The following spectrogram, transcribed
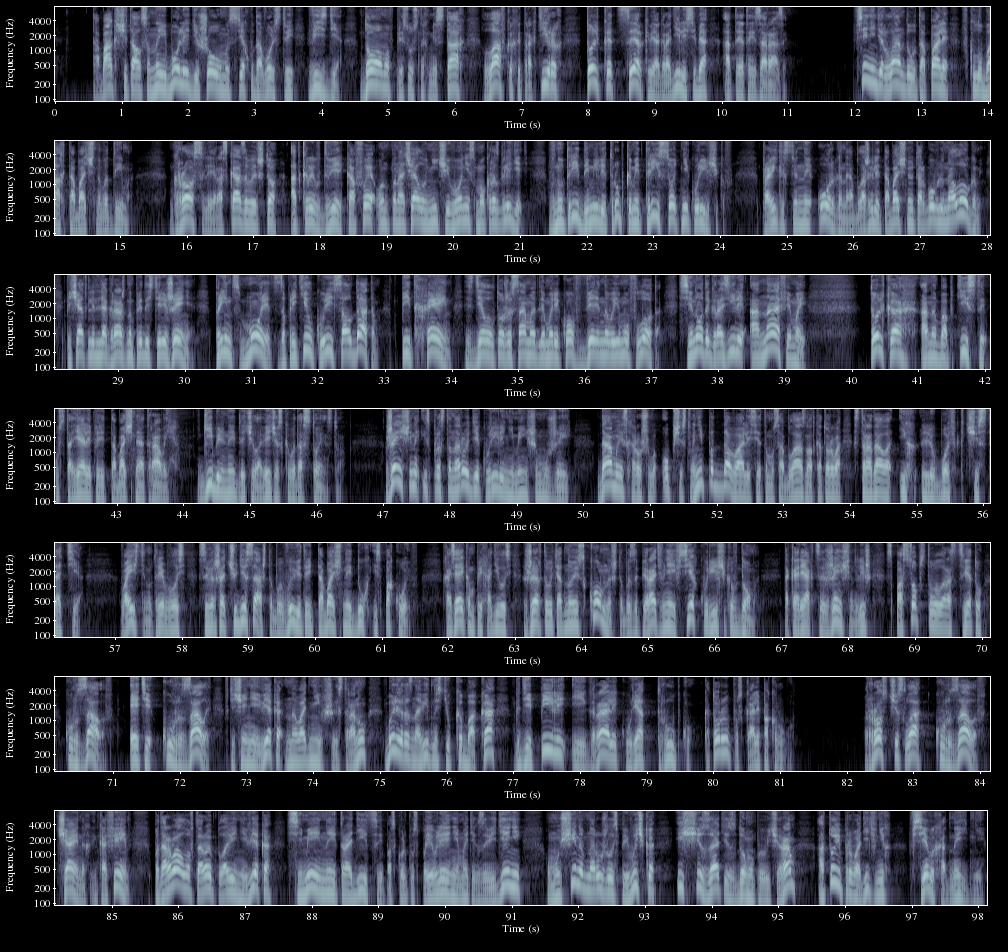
Табак считался наиболее дешевым из всех удовольствий везде – дома, в присутственных местах, лавках и трактирах. Только церкви оградили себя от этой заразы. Все Нидерланды утопали в клубах табачного дыма. Гросли рассказывает, что, открыв дверь кафе, он поначалу ничего не смог разглядеть. Внутри дымили трубками три сотни курильщиков. Правительственные органы обложили табачную торговлю налогами, печатали для граждан предостережения. Принц Морец запретил курить солдатам. Пит Хейн сделал то же самое для моряков веренного ему флота. Синоды грозили анафемой. Только анабаптисты устояли перед табачной отравой гибельной для человеческого достоинства. Женщины из простонародья курили не меньше мужей. Дамы из хорошего общества не поддавались этому соблазну, от которого страдала их любовь к чистоте. Воистину требовалось совершать чудеса, чтобы выветрить табачный дух из покоев. Хозяйкам приходилось жертвовать одной из комнат, чтобы запирать в ней всех курильщиков дома. Такая реакция женщин лишь способствовала расцвету курзалов, эти курзалы, в течение века наводнившие страну, были разновидностью кабака, где пили и играли, куря трубку, которую пускали по кругу. Рост числа курзалов, чайных и кофеин подорвал во второй половине века семейные традиции, поскольку с появлением этих заведений у мужчин обнаружилась привычка исчезать из дома по вечерам, а то и проводить в них все выходные дни.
